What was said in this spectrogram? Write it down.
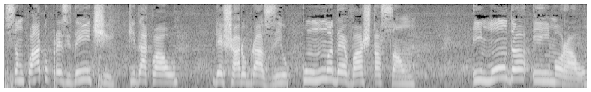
são quatro presidentes que da qual deixaram o Brasil com uma devastação imunda e imoral,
